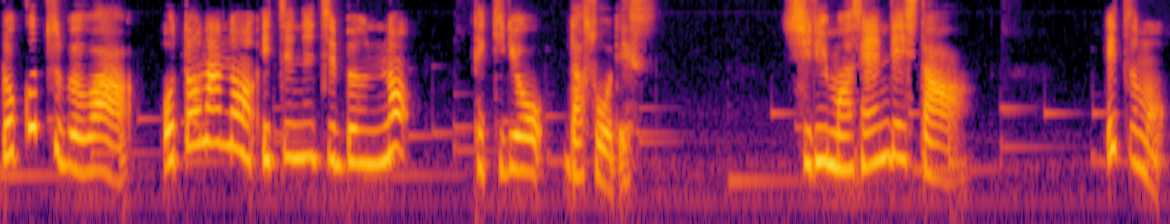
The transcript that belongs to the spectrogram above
6粒は大人の1日分の適量だそうです。知りませんでした。いつも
